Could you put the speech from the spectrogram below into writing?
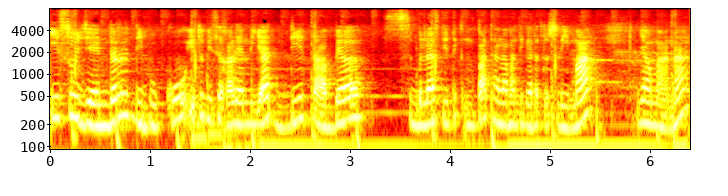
isu gender di buku itu bisa kalian lihat di tabel 11.4 halaman 305 yang mana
